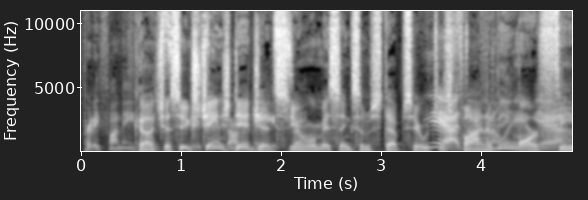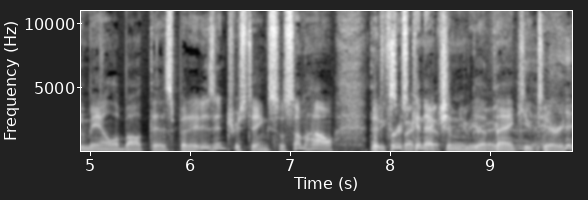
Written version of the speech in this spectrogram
pretty funny. Gotcha. So you We sat exchange down ate, digits. You know, so- we're missing some steps here, which Yeah, is fine. I'm being more yeah. female about this, but it is interesting. So somehow that We'd first expect that connection, you, yeah, thank you, Terry.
